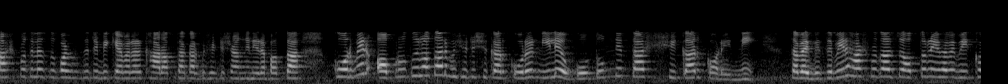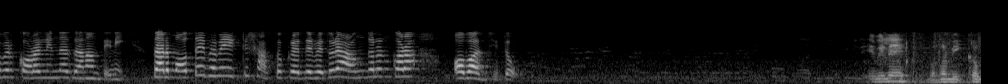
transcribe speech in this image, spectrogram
হাসপাতালে সুপার সিসিটিভি ক্যামেরার খারাপ থাকার বিষয়টির সঙ্গে নিরাপত্তা কর্মীর অপ্রতুলতার বিষয়টি স্বীকার করে নিলেও গৌতম দেব তা স্বীকার করেননি। তবে বিজেপির হাসপাতাল চত্বরে এভাবে বিক্ষোভের কড়া নিন্দা জানান তিনি। তার মতে, এভাবে একটি স্বাস্থ্য কেন্দ্রের ভেতরে আন্দোলন করা অবাঞ্ছিত। টেবিলে যখন বিক্ষোভ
